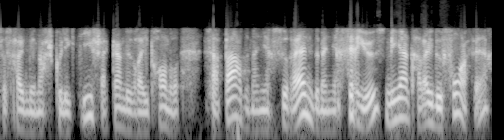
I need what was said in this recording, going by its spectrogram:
Ce sera une démarche collective, chacun devra y prendre sa part de manière sereine, de manière sérieuse, mais il y a un travail de fond à faire.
